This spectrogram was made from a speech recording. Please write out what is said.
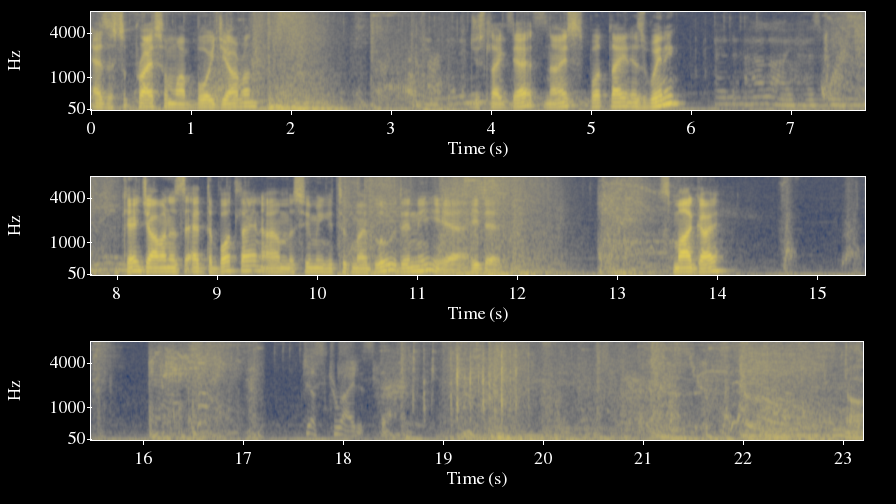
as a surprise for my boy Jarvan. Just like that. Nice. Bot lane is winning. Okay, Jarvan is at the bot lane. I'm assuming he took my blue, didn't he? Yeah, he did. Smart guy. Ah.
